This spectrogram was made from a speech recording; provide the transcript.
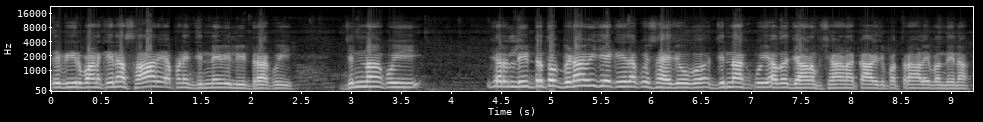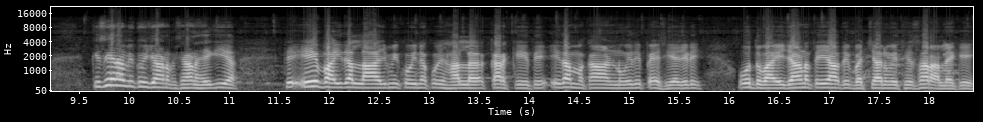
ਤੇ ਵੀਰ ਬਣ ਕੇ ਨਾ ਸਾਰੇ ਆਪਣੇ ਜਿੰਨੇ ਵੀ ਲੀਡਰ ਆ ਕੋਈ, ਜਿੰਨਾ ਕੋਈ ਯਾਰ ਲੀਡਰ ਤੋਂ ਬਿਨਾ ਵੀ ਜੇ ਕਿਸੇ ਦਾ ਕੋਈ ਸਹਿਯੋਗ, ਜਿੰਨਾ ਕੋਈ ਆਪਦਾ ਜਾਣ ਪਛਾਣ ਆ ਕਾਗਜ਼ ਪੱਤਰਾਂ ਵਾਲੇ ਬੰਦੇ ਨਾਲ ਕਿਸੇ ਨਾਲ ਵੀ ਕੋਈ ਜਾਣ ਪਛਾਣ ਹੈਗੀ ਆ, ਤੇ ਇਹ ਬਾਈ ਦਾ ਲਾਜ਼ਮੀ ਕੋਈ ਨਾ ਕੋਈ ਹੱਲ ਕਰਕੇ ਤੇ ਇਹਦਾ ਮਕਾਨ ਨੂੰ, ਇਹਦੇ ਪੈਸੇ ਆ ਜਿਹੜੇ, ਉਹ ਦਵਾਏ ਜਾਣ ਤੇ ਆਪਦੇ ਬੱਚਿਆਂ ਨੂੰ ਇੱਥੇ ਸਹਾਰਾ ਲੈ ਕੇ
